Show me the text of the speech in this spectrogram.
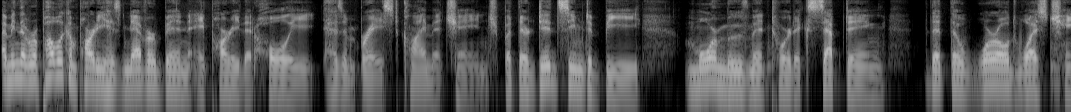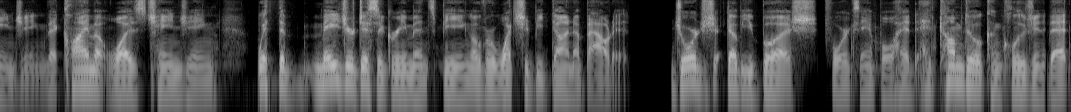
I mean, the Republican Party has never been a party that wholly has embraced climate change, but there did seem to be more movement toward accepting that the world was changing, that climate was changing, with the major disagreements being over what should be done about it. George W. Bush, for example, had, had come to a conclusion that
